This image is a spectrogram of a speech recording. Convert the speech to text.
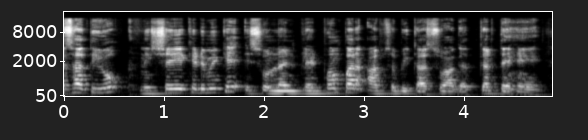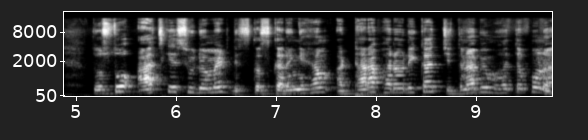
साथियों, निश्चय एकेडमी के इस ऑनलाइन प्लेटफॉर्म पर आप सभी का स्वागत करते हैं। दोस्तों, आज के इस वीडियो में डिस्कस करेंगे हम 18 फरवरी का जितना भी महत्वपूर्ण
